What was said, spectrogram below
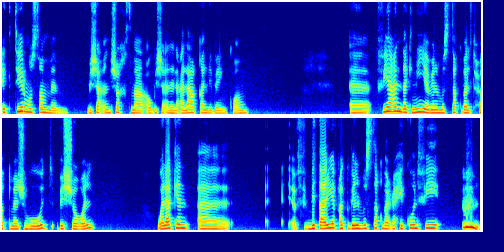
كتير مصمم بشأن شخص ما أو بشأن العلاقة اللي بينكم. آه في عندك نية بالمستقبل تحط مجهود بالشغل ولكن آه بطريقك بالمستقبل رح يكون في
